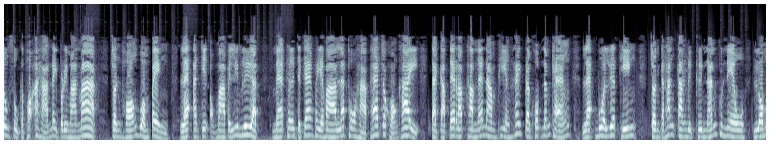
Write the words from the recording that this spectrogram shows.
ลงสู่กระเพาะอาหารในปริมาณมาก จนท้องบวมเป่ง และอาเจียนออกมาเป็นริ่มเลือด แม้เธอจะแจ้งพยาบาลและโทรหาแพทย์เจ้าของไข้ แต่กลับได้รับคำแนะนำเพียงให้ประคบน้ำแข็ง และบ้วนเลือดทิ้ง จนกระทั่งกลางดึกคืนนั้นคุณเนลล้ม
